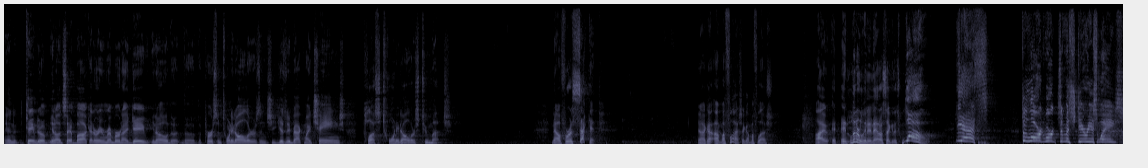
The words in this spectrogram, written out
and it came to, you know, I'd say a buck, I don't even remember. And I gave, you know, the, the, the person $20 and she gives me back my change plus $20 too much. Now, for a second, yeah, I got uh, my flesh, I got my flesh. I, and literally in a nanosecond, it's, whoa, yes, the Lord works in mysterious ways.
